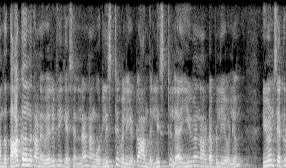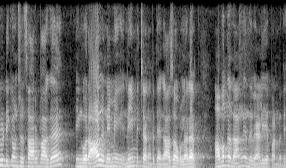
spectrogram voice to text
அந்த தாக்குதலுக்கான வெரிஃபிகேஷனில் நாங்கள் ஒரு லிஸ்ட்டு வெளியிட்டோம். அந்த லிஸ்ட்டில் யூஎன்ஆர்டபிள்யூலையும் யுஎன் செக்யூரிட்டி கவுன்சில் சார்பாக இங்கே ஒரு ஆளை நியமி நியமித்தாங்க பார்த்தியா காசாவுக்குள்ளார அவங்க தாங்க இந்த வேலையை பண்ணது.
